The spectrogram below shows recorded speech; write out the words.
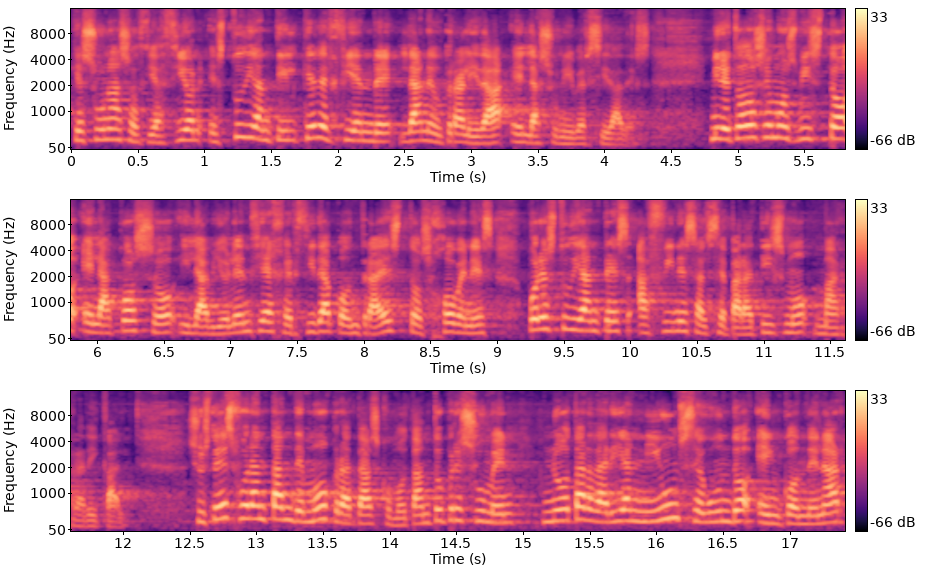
que es una asociación estudiantil que defiende la neutralidad en las universidades. Mire, todos hemos visto el acoso y la violencia ejercida contra estos jóvenes por estudiantes afines al separatismo más radical. Si ustedes fueran tan demócratas como tanto presumen, no tardarían ni un segundo en condenar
